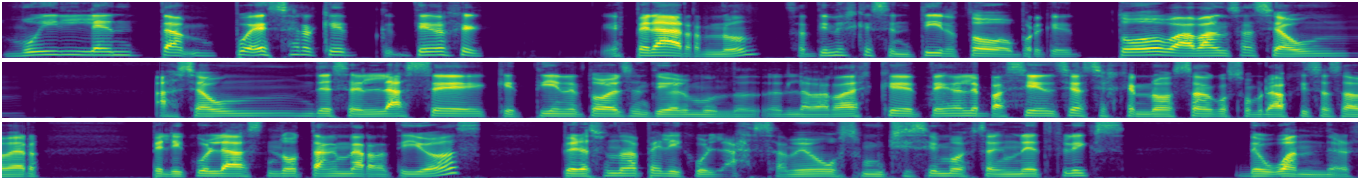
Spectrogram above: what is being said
muy lenta. Puede ser que tengas que esperar, ¿no? O sea, tienes que sentir todo, porque todo avanza hacia un hacia un desenlace que tiene todo el sentido del mundo. La verdad es que ténganle paciencia si es que no están acostumbrados quizás a ver películas no tan narrativas, pero es una peliculaza. A mí me gustó muchísimo, está en Netflix, The Wonder.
